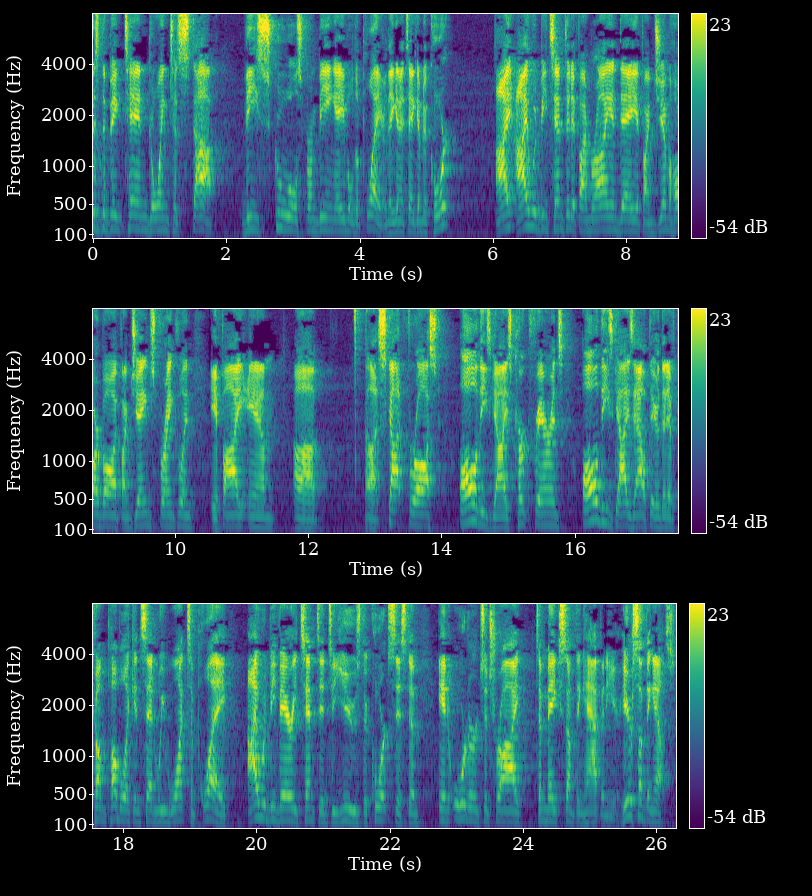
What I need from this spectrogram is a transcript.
is the Big Ten going to stop these schools from being able to play? Are they going to take them to court? I, I would be tempted if I'm Ryan Day, if I'm Jim Harbaugh, if I'm James Franklin, if I am uh, uh, Scott Frost, all these guys, Kirk Ferentz, all these guys out there that have come public and said we want to play, I would be very tempted to use the court system in order to try to make something happen here. Here's something else.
